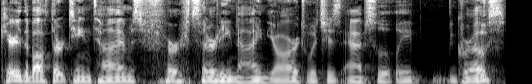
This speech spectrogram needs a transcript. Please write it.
carried the ball 13 times for 39 yards, which is absolutely gross.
